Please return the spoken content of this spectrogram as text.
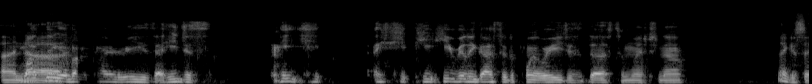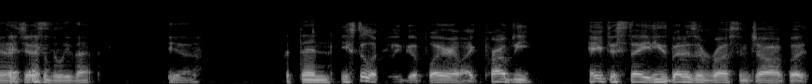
And one uh, thing about Kyrie is that he just he, he he he really got to the point where he just does too much now. I can say that. Just, I can believe that. Yeah. But then he's still a really good player. Like probably hate to say he's better than Russ and Ja, but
